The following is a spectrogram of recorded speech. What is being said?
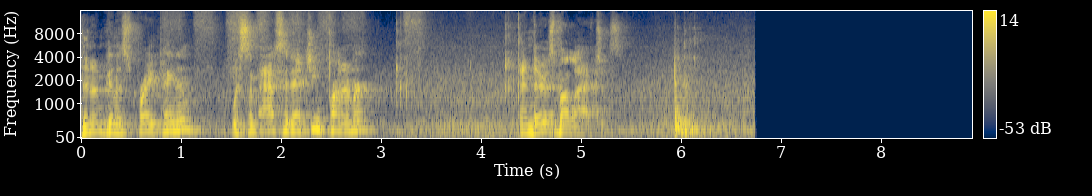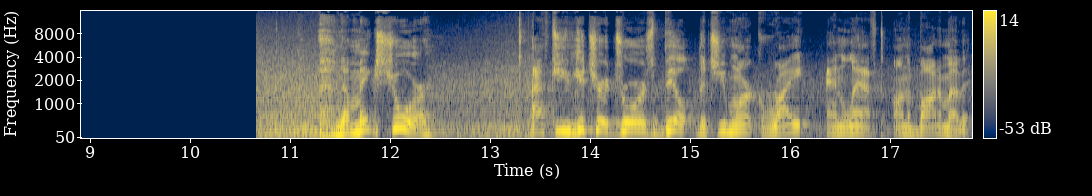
Then I'm going to spray paint them with some acid etching primer. And there's my latches. Now make sure after you get your drawers built that you mark right and left on the bottom of it.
